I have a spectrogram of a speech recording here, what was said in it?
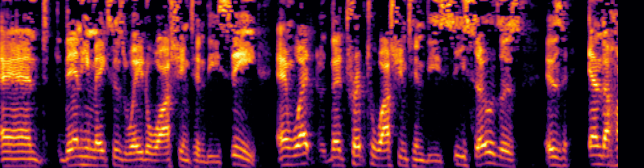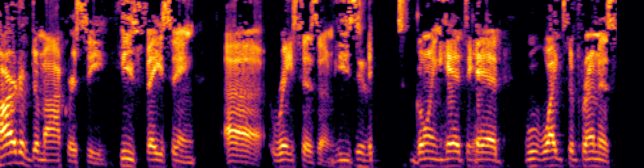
And then he makes his way to Washington DC. And what the trip to Washington DC shows us is in the heart of democracy, he's facing, uh, racism. He's Yeah. going head to head with white supremacists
